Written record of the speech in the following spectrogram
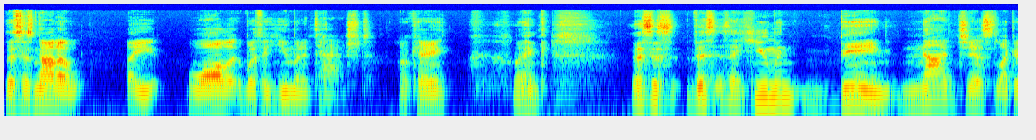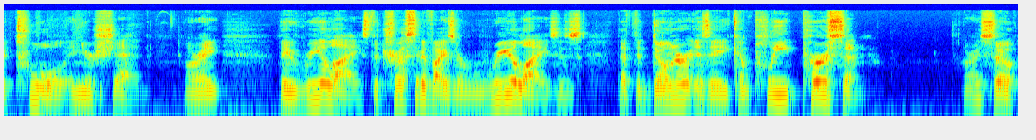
this is not a, a wallet with a human attached. Okay, like this is this is a human being, not just like a tool in your shed. All right. They realize, the trusted advisor realizes that the donor is a complete person. All right. So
